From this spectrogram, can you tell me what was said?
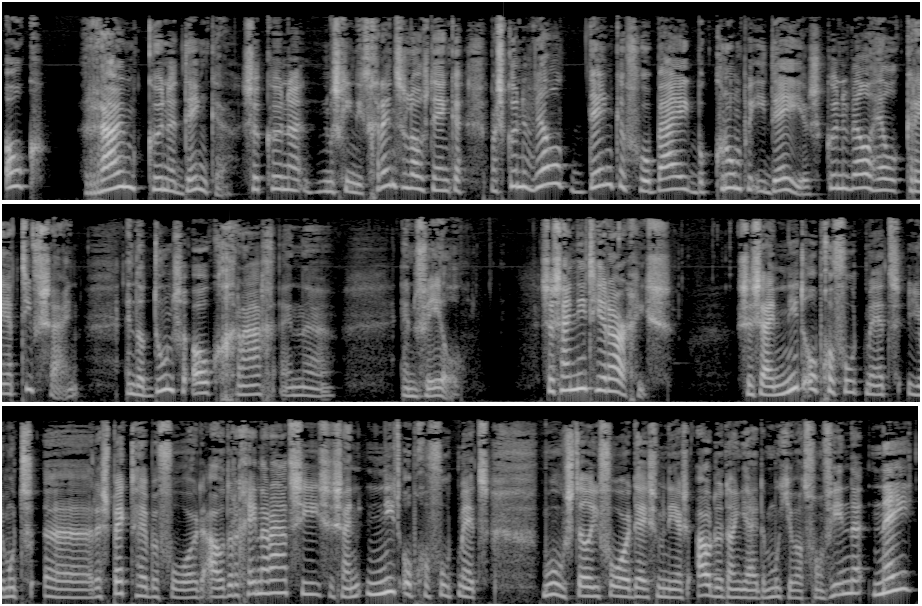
ook ruim kunnen denken. Ze kunnen misschien niet grenzeloos denken, maar ze kunnen wel denken voorbij bekrompen ideeën. Ze kunnen wel heel creatief zijn. En dat doen ze ook graag en, uh, en veel. Ze zijn niet hiërarchisch. Ze zijn niet opgevoed met je moet uh, respect hebben voor de oudere generatie. Ze zijn niet opgevoed met moe, stel je voor, deze meneer is ouder dan jij, daar moet je wat van vinden. Nee,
